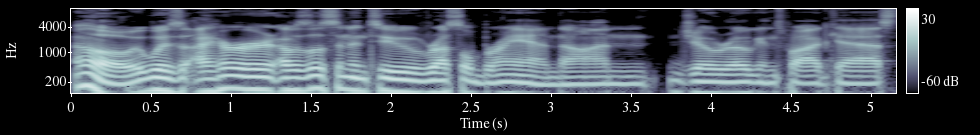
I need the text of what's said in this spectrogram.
Oh, it was. I heard. I was listening to Russell Brand on Joe Rogan's podcast,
